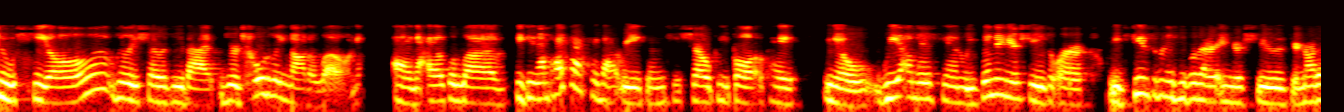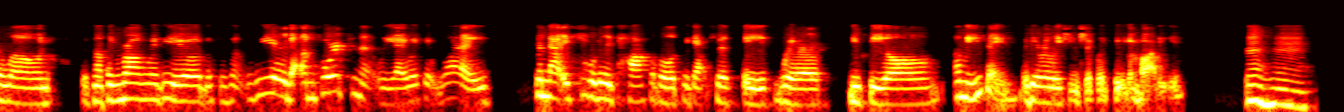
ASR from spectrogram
to heal really shows you that you're totally not alone. And I also love speaking on podcasts for that reason to show people, okay, you know, we understand we've been in your shoes or we've seen so many people that are in your shoes. You're not alone. There's nothing wrong with you. This isn't weird. Unfortunately, I wish it was. And that is totally possible to get to a space where you feel amazing with your relationship with food and body. Mm-hmm.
